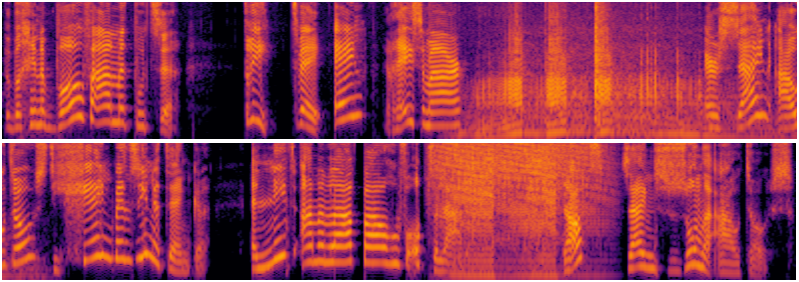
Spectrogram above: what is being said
We beginnen bovenaan met poetsen. 3, 2, 1, race maar. Er zijn auto's die geen benzine tanken en niet aan een laadpaal hoeven op te laden. Dat zijn zonneauto's.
